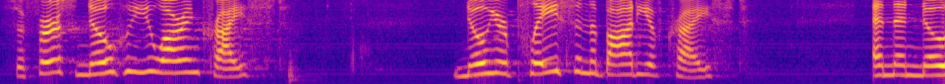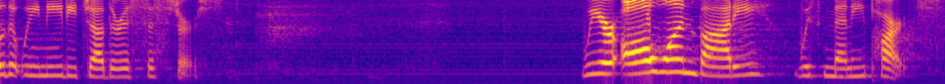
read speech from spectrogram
So, first, know who you are in Christ, know your place in the body of Christ, and then know that we need each other as sisters. We are all one body with many parts.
